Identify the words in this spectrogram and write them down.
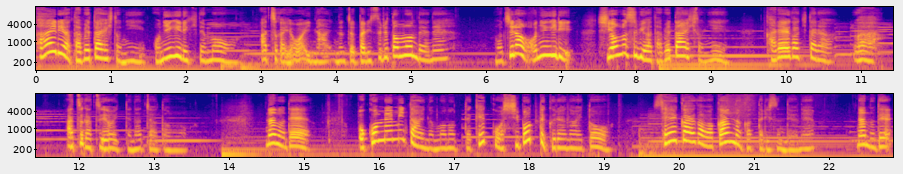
パエリア食べたい人におにぎり来ても圧が弱いなになっちゃったりすると思うんだよね。もちろんおにぎり塩むすびが食べたい人にカレーが来たらうわ圧が強いってなっちゃうと思う。なのでお米みたいなものって結構絞ってくれないと正解が分かんなかったりするんだよね。なので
